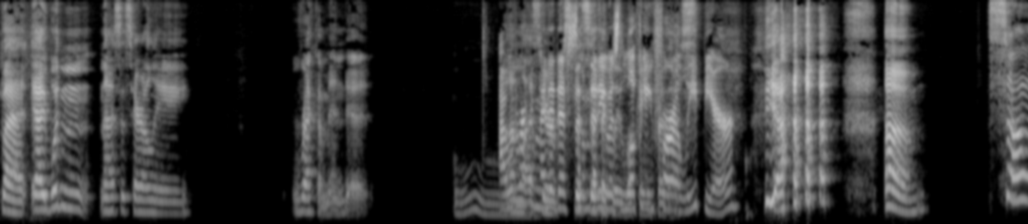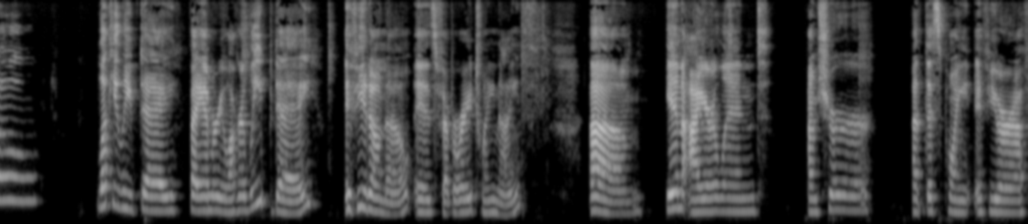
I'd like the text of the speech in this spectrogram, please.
but I wouldn't necessarily recommend it. Ooh. I would recommend it if somebody was looking, looking for, for a leap year. yeah. um. So, Lucky Leap Day by Ann Marie Walker. Leap Day, if you don't know, is February 29th. Um, in Ireland, I'm sure at this point, if you're a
